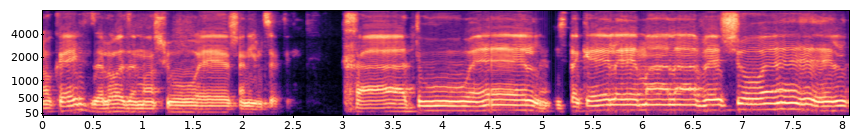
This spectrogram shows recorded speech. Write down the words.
אוקיי? זה לא איזה משהו אה, שאני המצאתי. חתואל, מסתכל למעלה ושואל,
